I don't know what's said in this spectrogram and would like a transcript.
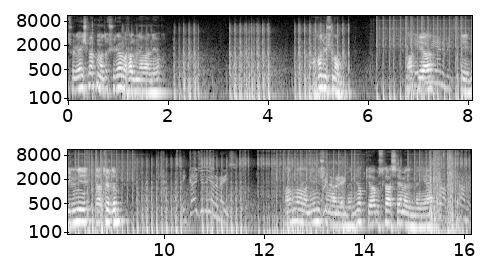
Şuraya hiç bakmadık. Şuraya bakalım ne var ne yok. Aha düşman. Bak ya. İyi, birini yatırdım. Allah Allah niye nişan alıyorum ben? Yok ya bu silahı sevmedim ben ya. Airdrop is coming.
